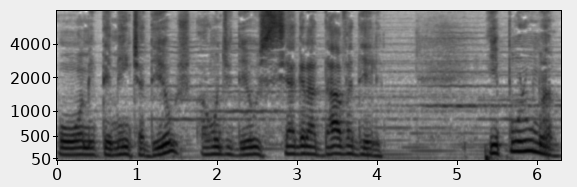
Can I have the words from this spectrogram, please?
um homem temente a Deus, aonde Deus se agradava dele. E por uma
